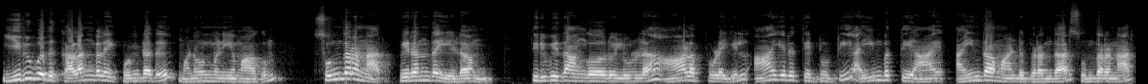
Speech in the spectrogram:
இருபது களங்களை கொண்டது மனோன்மணியமாகும். சுந்தரனார் பிறந்த இடம் திருவிதாங்கூரில் உள்ள ஆலப்புழையில் ஆயிரத்தி எட்நூத்தி ஐம்பத்தி ஐந்தாம் ஆண்டு பிறந்தார் சுந்தரனார்.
